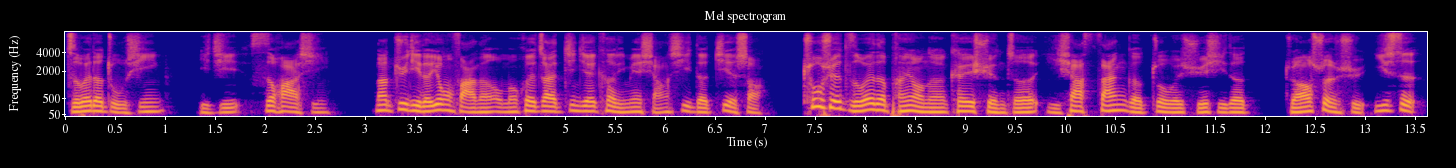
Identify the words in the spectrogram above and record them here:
紫薇的主星以及四化星，那具体的用法呢，我们会在进阶课里面详细的介绍。初学紫薇的朋友呢，可以选择以下三个作为学习的主要顺序：一是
